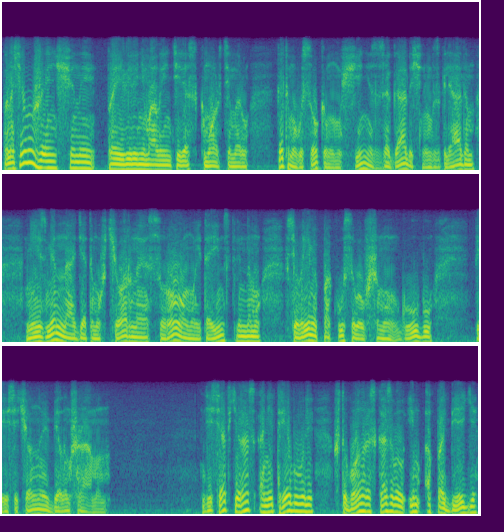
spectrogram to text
Поначалу женщины проявили немалый интерес к Мортимеру, к этому высокому мужчине с загадочным взглядом, неизменно одетому в черное, суровому и таинственному, все время покусывавшему губу, пересеченную белым шрамом. Десятки раз они требовали, чтобы он рассказывал им о побеге,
